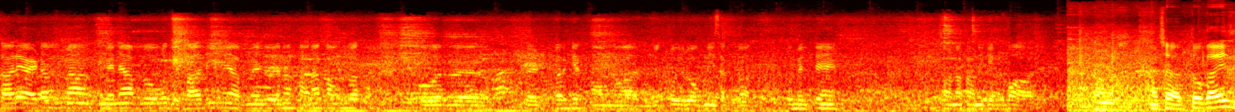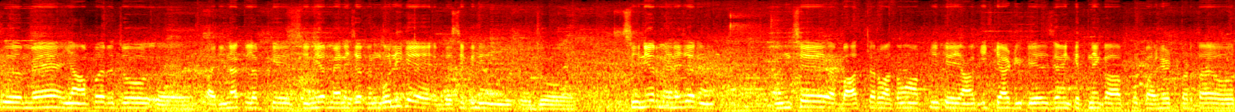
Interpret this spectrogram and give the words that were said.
सारे आइटम्स मैं, मैंने आप लोगों को दिखा दिए हैं। अब मैं जो है ना खाना खाऊँगा और पेट भर के खाऊँगा मुझे कोई रोक नहीं सकता। तो मिलते हैं खाना खाने के बाद। अच्छा तो गाइज़ मैं यहाँ पर जो अरीना क्लब के सीनियर मैनेजर रंगोली के बेसिकली जो सीनियर मैनेजर हैं, उनसे बात करवाता हूँ आपकी कि यहाँ की क्या डिटेल्स हैं, कितने का आपको पर हेड पड़ता है और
